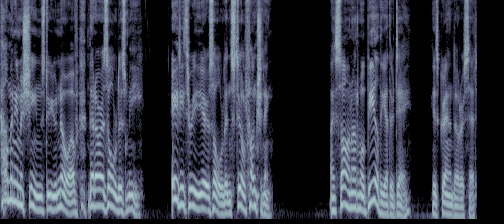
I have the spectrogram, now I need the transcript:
How many machines do you know of that are as old as me? 83 years old and still functioning. I saw an automobile the other day, his granddaughter said.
